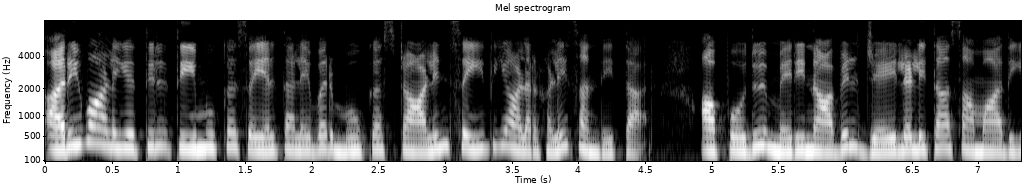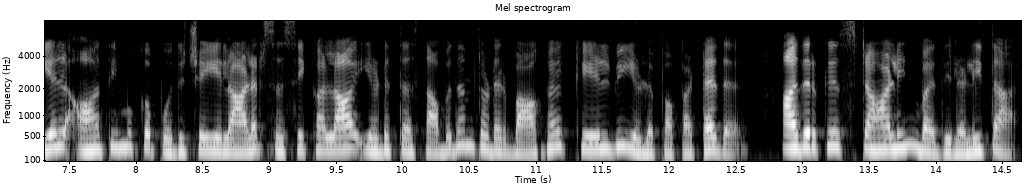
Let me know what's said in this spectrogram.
அறிவாலயத்தில் திமுக செயல் தலைவர் மு க ஸ்டாலின் செய்தியாளர்களை சந்தித்தார். அப்போது மெரினாவில் ஜெயலலிதா சமாதியில் அதிமுக பொதுச் செயலாளர் சசிகலா எடுத்த சபதம் தொடர்பாக கேள்வி எழுப்பப்பட்டது. அதற்கு ஸ்டாலின் பதிலளித்தார்.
